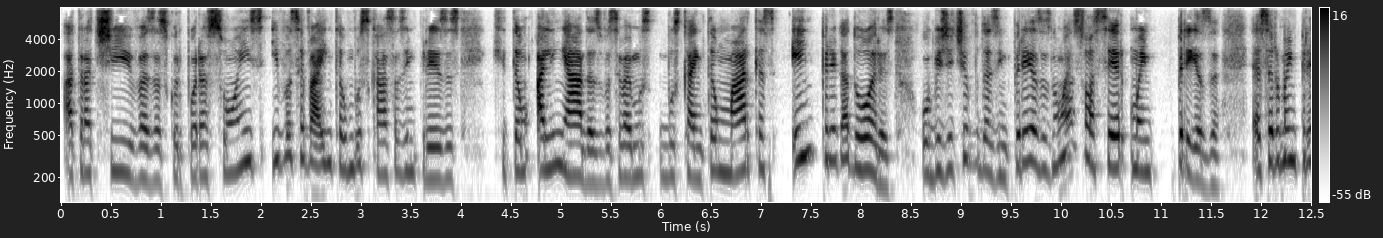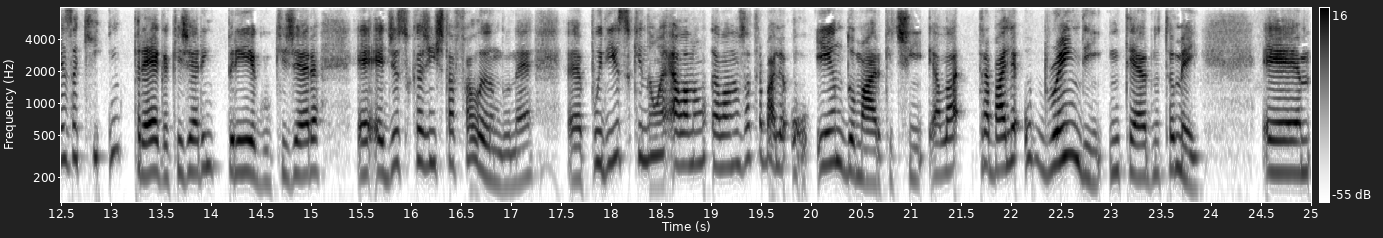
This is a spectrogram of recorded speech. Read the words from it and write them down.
atrativas, as corporações, e você vai, então, buscar essas empresas que estão alinhadas, você vai buscar, então, marcas empregadoras. O objetivo das empresas não é só ser uma empresa empresa, é ser uma empresa que emprega, que gera emprego, que gera. É, é disso que a gente está falando, né? É, por isso que não, é, ela, não, ela não só trabalha o endomarketing, ela trabalha o branding interno também. É,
